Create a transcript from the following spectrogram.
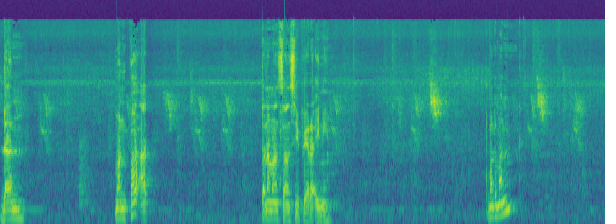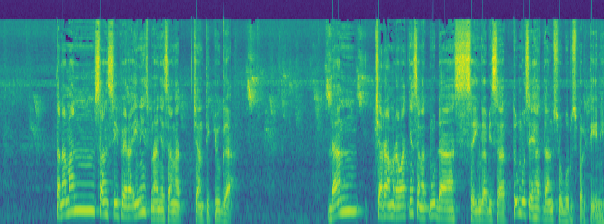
Dan manfaat tanaman sansifera ini. Teman-teman, tanaman sansifera ini sebenarnya sangat cantik juga. Dan cara merawatnya sangat mudah sehingga bisa tumbuh sehat dan subur seperti ini.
